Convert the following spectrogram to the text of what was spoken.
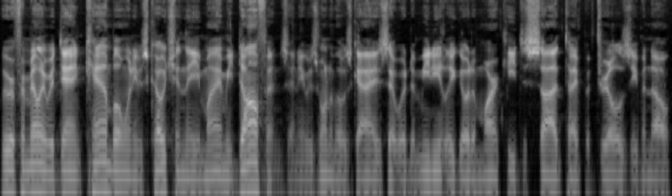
we were familiar with Dan Campbell when he was coaching the Miami Dolphins, and he was one of those guys that would immediately go to Marquis de Sade type of drills, even though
